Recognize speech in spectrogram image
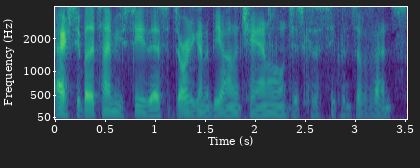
Actually, by the time you see this, it's already going to be on the channel just because of sequence of events.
